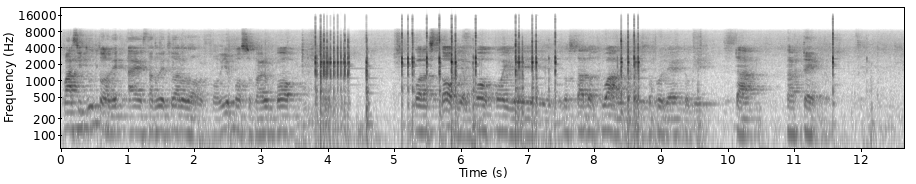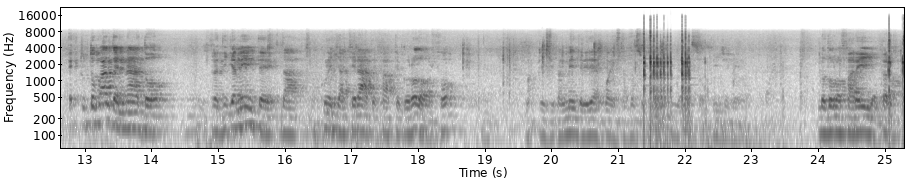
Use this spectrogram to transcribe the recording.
quasi tutto è stato detto da Rodolfo, io posso fare un po', un po la storia, un po' poi le, lo stato attuale di questo progetto che sta partendo. E tutto quanto è nato praticamente da alcune chiacchierate fatte con Rodolfo, ma principalmente l'idea poi è stata su quindi adesso dice che lo dovrò fare io però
